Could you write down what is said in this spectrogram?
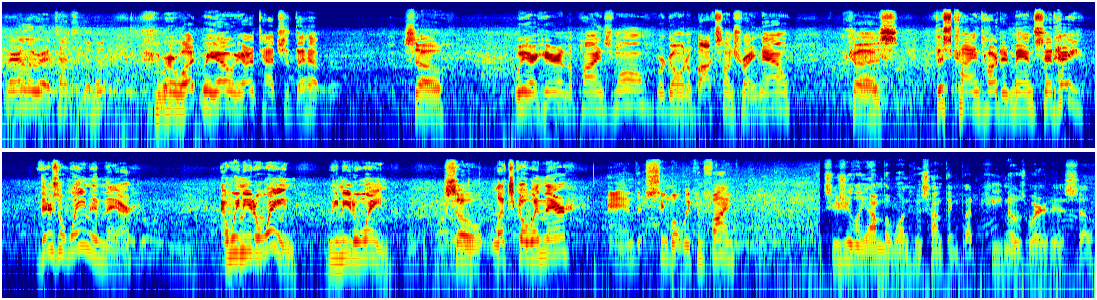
Apparently we're attached to the hip. We're what? We are. We are attached at the hip. So we are here in the Pines Mall. We're going to box lunch right now because this kind-hearted man said, "Hey, there's a Wayne in there, and we need a Wayne. We need a Wayne. So let's go in there and see what we can find." It's usually I'm the one who's hunting, but he knows where it is, so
